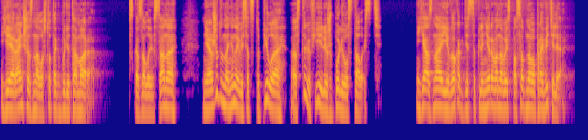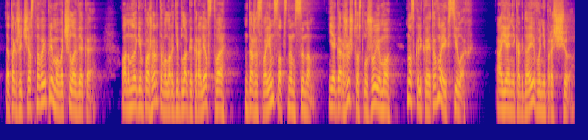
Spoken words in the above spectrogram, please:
Я и раньше знала, что так будет Амара. Сказала Исана. Неожиданно ненависть отступила, оставив ей лишь боль и усталость. Я знаю его как дисциплинированного и способного правителя а также честного и прямого человека. Он многим пожертвовал ради блага королевства, даже своим собственным сыном. Я горжусь, что служу ему, насколько это в моих силах. А я никогда его не прощу»,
